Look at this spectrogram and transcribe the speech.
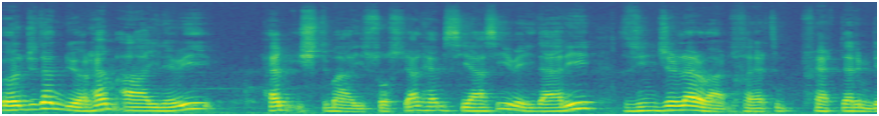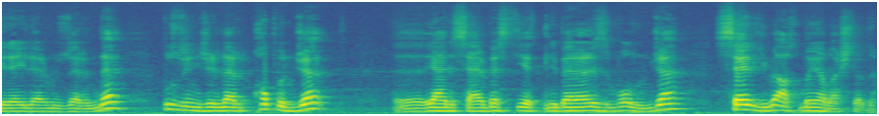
Önceden diyor hem ailevi hem içtimai, sosyal hem siyasi ve idari zincirler vardı fertin, fertlerin, bireylerin üzerinde. Bu zincirler kopunca yani serbestiyet, liberalizm olunca sel gibi akmaya başladı.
